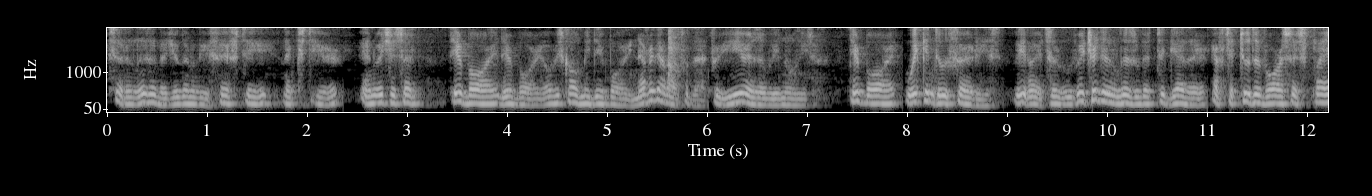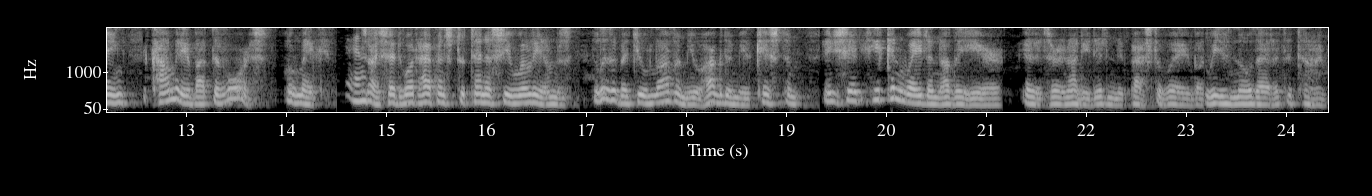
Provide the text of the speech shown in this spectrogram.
said, Elizabeth, you're going to be 50 next year. And Richard said, dear boy, dear boy. He always called me dear boy. He never got off of that for years that we've known each other. Dear boy, we can do 30s. You know, it's Richard and Elizabeth together after two divorces playing a comedy about divorce. We'll make it. And so I said, What happens to Tennessee Williams? Elizabeth, you love him, you hugged him, you kissed him. And she said, He can wait another year. And it turned out he didn't, he passed away, but we didn't know that at the time.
